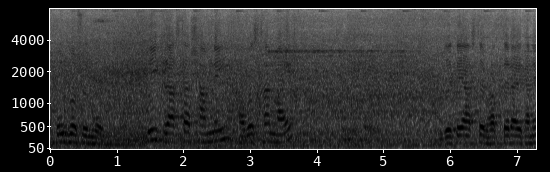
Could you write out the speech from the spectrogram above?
অপূর্ব সুন্দর। ঠিক রাস্তার সামনেই অবস্থান মায়ের। যেতে আসতে ভক্তেরা এখানে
